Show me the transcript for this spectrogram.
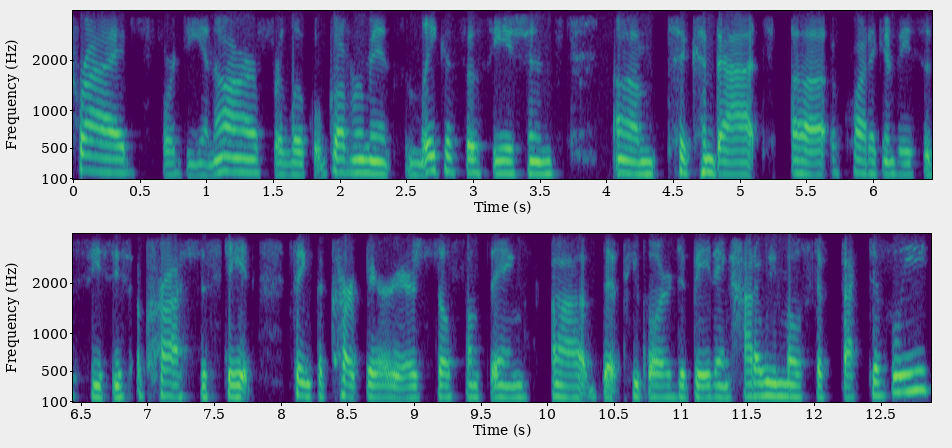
tribes, for DNR, for local governments and lake associations um, to combat uh, aquatic invasive species across the state. I think the carp barrier is still something uh, that people are debating. How do we most effectively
